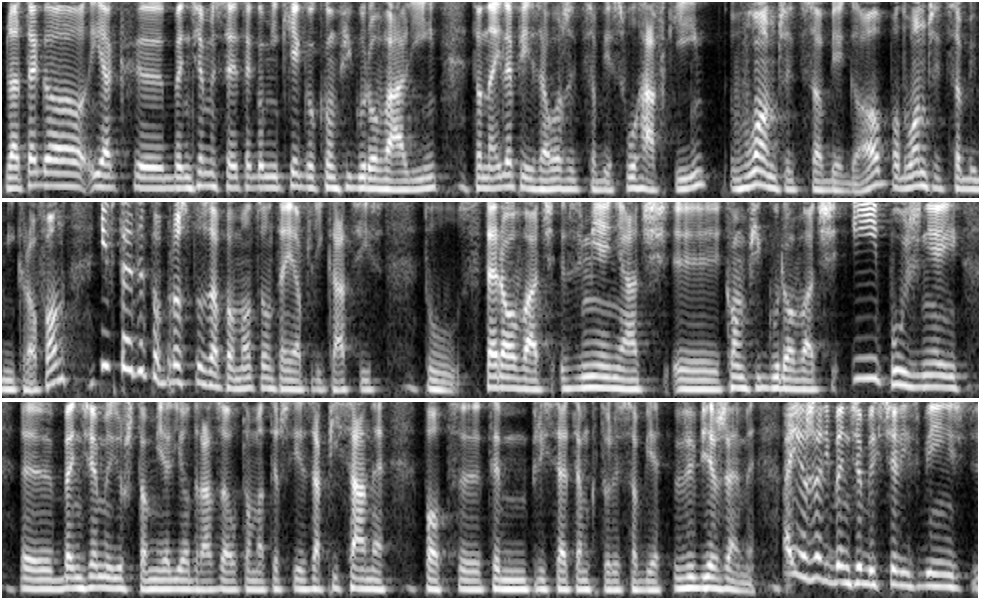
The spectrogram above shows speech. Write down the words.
Dlatego jak y, będziemy sobie tego Mikiego konfigurowali, to najlepiej założyć sobie słuchawki, włączyć sobie go, podłączyć sobie mikrofon i wtedy po prostu prostu za pomocą tej aplikacji tu sterować, zmieniać, yy, konfigurować i później yy, będziemy już to mieli od razu automatycznie zapisane pod yy, tym presetem, który sobie wybierzemy. A jeżeli będziemy chcieli zmienić y,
